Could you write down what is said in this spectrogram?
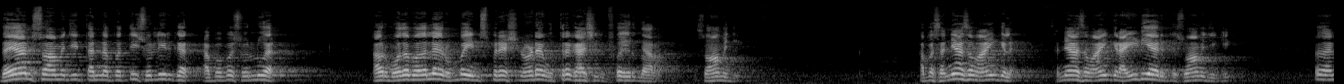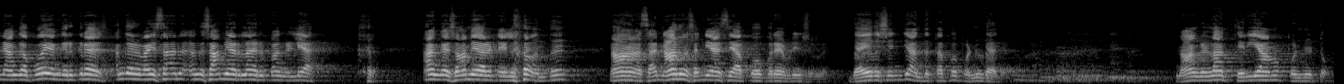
தயான் சுவாமிஜி தன்னை பற்றி சொல்லியிருக்கார். அப்பப்போ சொல்லுவார். அவர் முத முதல்ல ரொம்ப இன்ஸ்பிரேஷனோட உத்தரகாசிக்கு போயிருந்தாராம் சுவாமிஜி. அப்போ சன்னியாசம் வாங்கிக்கல. சன்னியாசம் வாங்கிக்கிற ஐடியா இருக்குது சுவாமிஜிக்கு. அங்கே போய் அங்கே இருக்கிற அங்கே வயசான அங்கே சாமியார்லாம் இருப்பாங்க இல்லையா? அங்கே சாமியார்கிட்ட எல்லாம் வந்து நான் நானும் சன்னியாசியாக போகிறேன் அப்படின்னு சொல்லுவேன் தயவு செஞ்சு அந்த தப்பை பண்ணிவிடாது. நாங்கள்லாம் தெரியாமல் பண்ணிட்டோம்.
